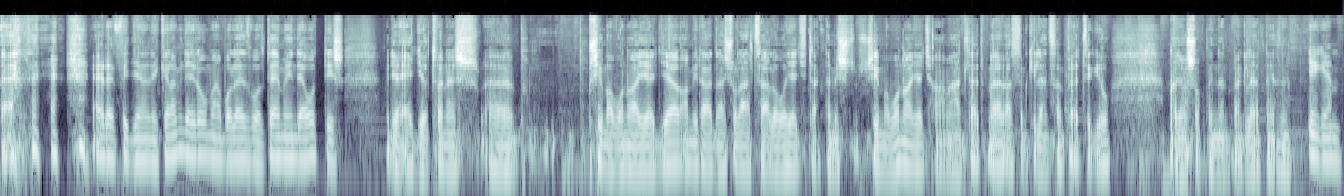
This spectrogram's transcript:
erre figyelni kell. Mindegy, Rómából ez volt élmény, de ott is ugye 1.50-es e, sima vonaljegyel, ami ráadásul átszálló jegy, tehát nem is sima vonaljegy, hanem át lehet, mert azt hiszem 90 percig jó. Nagyon sok mindent meg lehet nézni. Igen.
